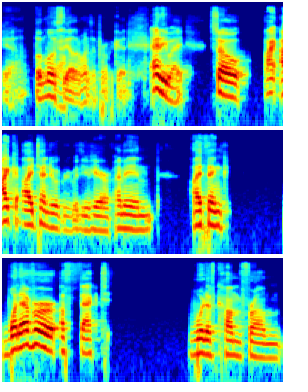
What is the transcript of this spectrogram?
Yeah, but most of the other ones I probably could. Anyway, so I, I I tend to agree with you here. I mean, I think whatever effect would have come from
